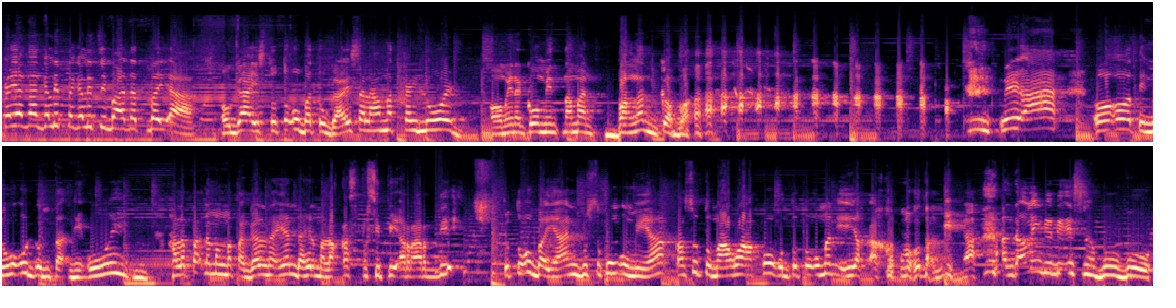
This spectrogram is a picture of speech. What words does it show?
kaya nga galit na galit si Banat Bay ah. O guys, totoo ba to guys? Salamat kay Lord. O may nag-comment naman, bangag ka ba? ni ah, oo, tinuod unta ni uy. Halata namang matagal na yan dahil malakas pa si PRRD. Totoo ba yan? Gusto kong umiyak kaso tumawa ako. Kung totoo man iiyak ako. Putang ina. Ang daming didiis na bubo.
